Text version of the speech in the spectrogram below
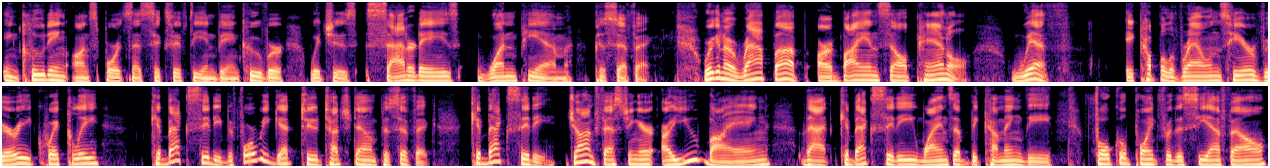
including on Sportsnet 650 in Vancouver, which is Saturdays, 1 p.m. Pacific. We're going to wrap up our buy and sell panel with a couple of rounds here very quickly. Quebec City, before we get to Touchdown Pacific, Quebec City, Jon Festinger, are you buying that Quebec City winds up becoming the focal point for the CFL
